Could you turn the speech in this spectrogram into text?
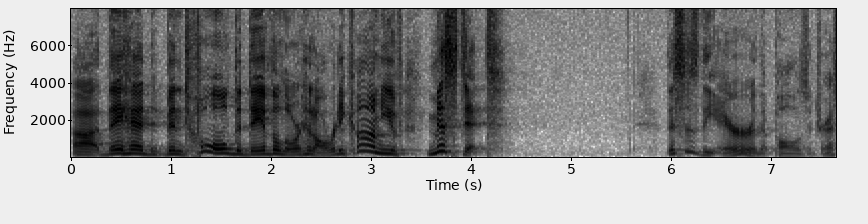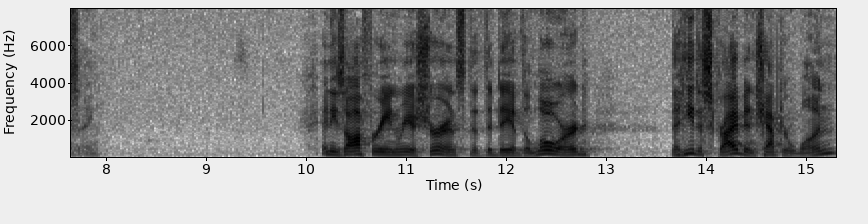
uh, they had been told the day of the Lord had already come. You've missed it. This is the error that Paul is addressing. And he's offering reassurance that the day of the Lord that he described in chapter 1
